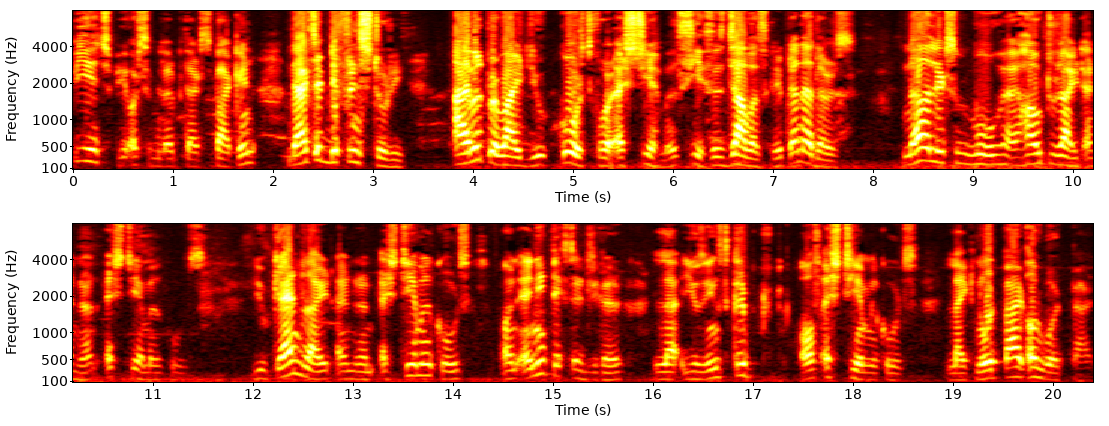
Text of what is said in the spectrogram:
PHP or similar that's backend, that's a different story. I will provide you course for HTML, CSS, JavaScript and others. Now let's move how to write and run HTML codes. You can write and run HTML codes on any text editor using script of HTML codes like Notepad or WordPad.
